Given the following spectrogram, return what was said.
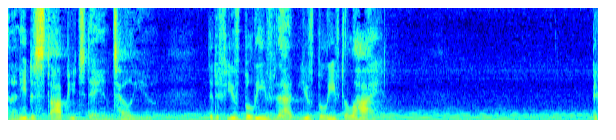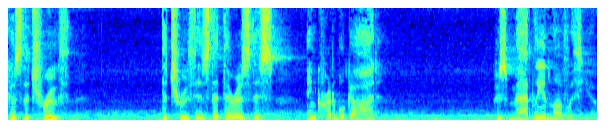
And I need to stop you today and tell you that if you've believed that, you've believed a lie. Because the truth, the truth is that there is this incredible God who's madly in love with you,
